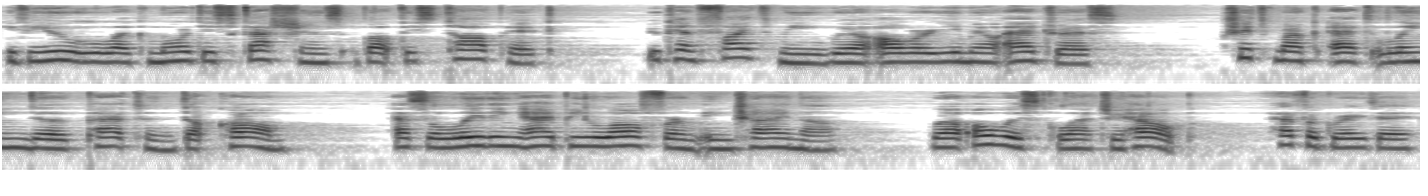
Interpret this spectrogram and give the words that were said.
If you would like more discussions about this topic, you can find me via our email address, trademark at lindapatent.com. As a leading IP law firm in China, we're always glad to help. Have a great day.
